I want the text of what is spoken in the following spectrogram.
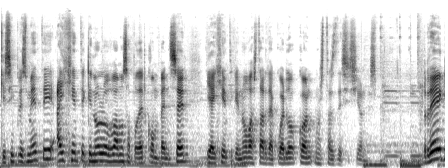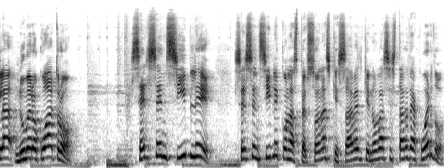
que simplemente hay gente que no lo vamos a poder convencer y hay gente que no va a estar de acuerdo con nuestras decisiones. Regla número 4. Ser sensible. Ser sensible con las personas que saben que no vas a estar de acuerdo.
